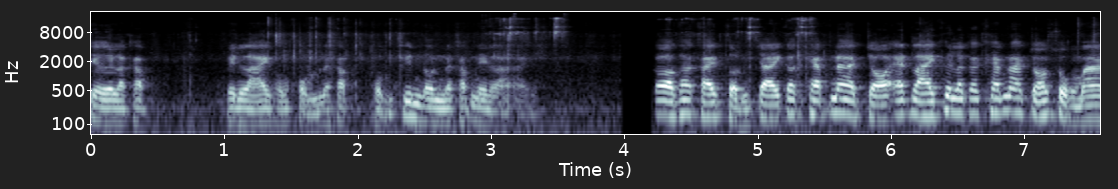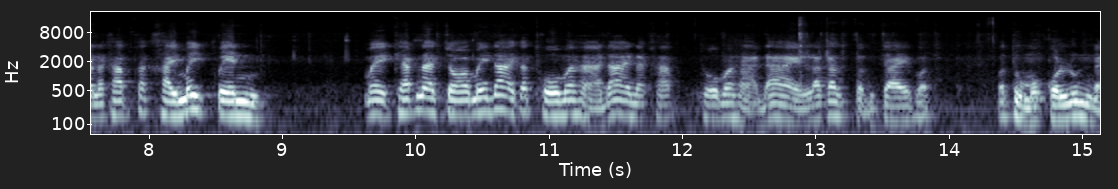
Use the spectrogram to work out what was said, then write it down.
เจอแล้วครับ เป็นไลน์ของผมนะครับ ผมชื่อนนท์นะครับในไลน์ก็ถ้าใครสนใจก็แคปหน้าจอแอดไลน์ขึ้นแล้วก็แคปหน้าจอส่งมานะครับ ถ้าใครไม่เป็นไม่แคปหน้าจอไม่ได้ก็โทรมาหาได้นะครับ โทรมาหาได้แล้วก็สนใจว่าวัตถุมงคลรุ่นไหน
